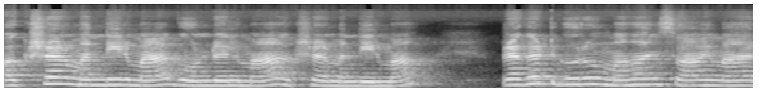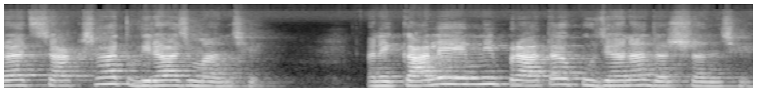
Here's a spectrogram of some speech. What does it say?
અક્ષર મંદિરમાં, ગોંડલમાં, અક્ષર મંદિરમાં પ્રગટ ગુરુ મહંત સ્વામી મહારાજ સાક્ષાત વિરાજમાન છે અને કાલે એમની પ્રાતઃ પૂજાના દર્શન છે.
